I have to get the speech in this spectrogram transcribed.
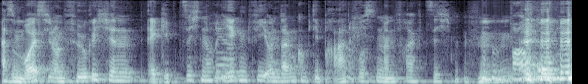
Also Mäuschen und Vögelchen ergibt sich noch Ja. irgendwie und dann kommt die Bratwurst und man fragt sich, hm, Warum?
